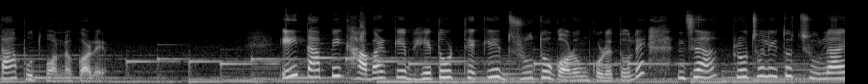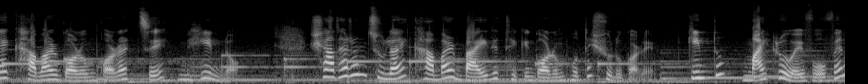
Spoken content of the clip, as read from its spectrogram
তাপ উৎপন্ন করে। এই তাপই খাবারকে ভেতর থেকে দ্রুত গরম করে তোলে, যা প্রচলিত চুলায় খাবার গরম করার চেয়ে ভিন্ন। সাধারণ চুলায় খাবার বাইরে থেকে গরম হতে শুরু করে, কিন্তু মাইক্রোওয়েভ ওভেন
